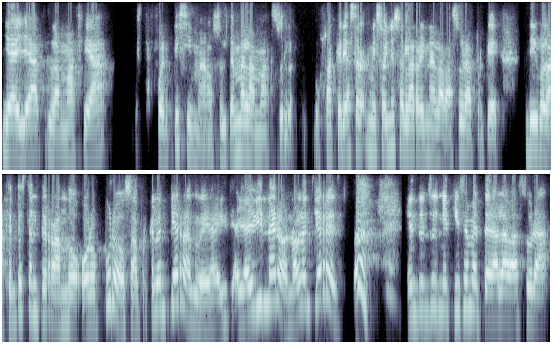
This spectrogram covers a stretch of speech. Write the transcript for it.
y allá la mafia fuertísima. O sea, el tema de la basura, o sea, quería ser, mi sueño ser la reina de la basura, porque digo, la gente está enterrando oro puro, o sea, ¿por qué lo entierras, güey? Ahí, hay dinero, no lo entierres. Entonces me quise meter a la basura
